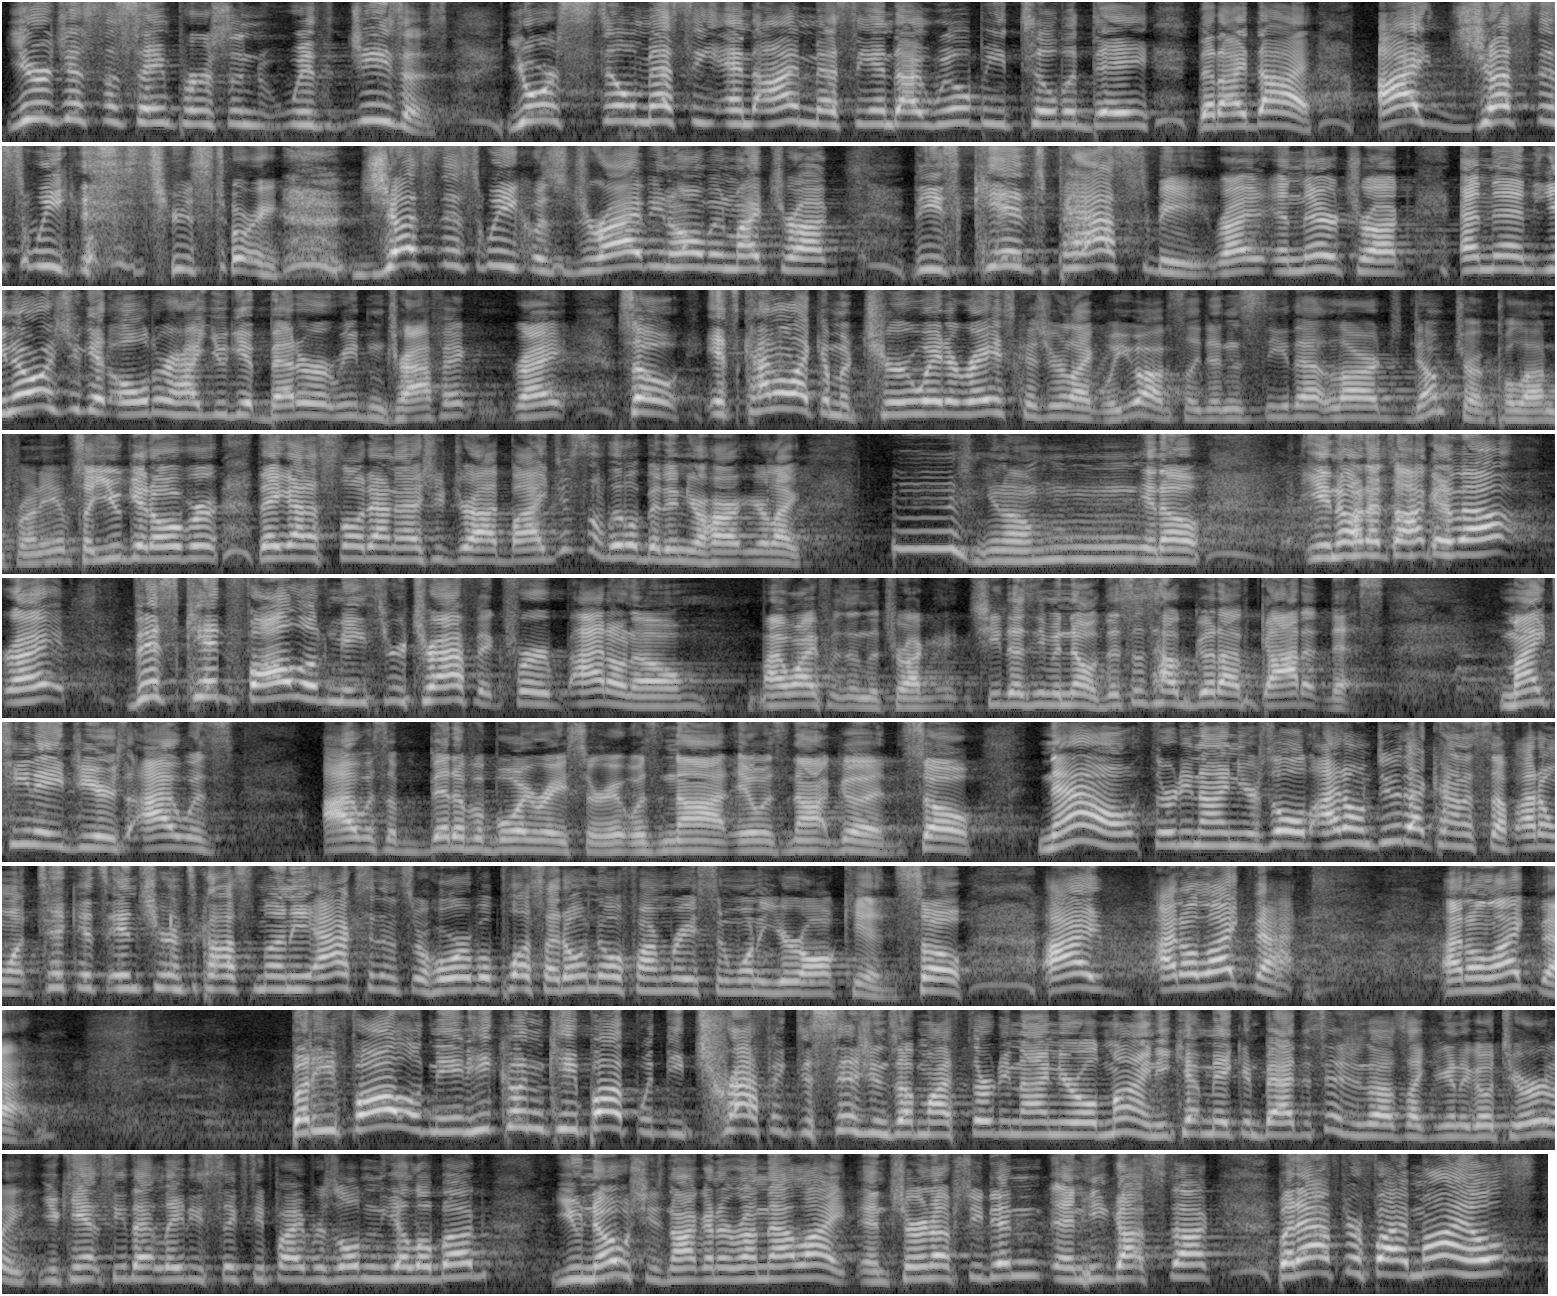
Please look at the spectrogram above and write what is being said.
You're just the same person with Jesus. You're still messy, and I'm messy, and I will be till the day that I die. I just this week, this is true story, just this week was driving home in my truck. These kids passed me, right, in their truck. And then, you know, as you get older, how you get better at reading traffic, right? So it's kind of like a mature way to race because you're like, well, you obviously didn't see that large dump truck pull out in front of you. So you get over, they got to slow down, and as you drive by, just a little bit in your heart, you're like, eh, you know, mm, you know. You know what I'm talking about, right? This kid followed me through traffic for, I don't know, my wife was in the truck. She doesn't even know. This is how good I've got at this. My teenage years, I was I was a bit of a boy racer. It was not, it was not good. So now, 39 years old, I don't do that kind of stuff. I don't want tickets, insurance costs money, accidents are horrible. Plus, I don't know if I'm racing one of your all kids. So I I don't like that. I don't like that. But he followed me and he couldn't keep up with the traffic decisions of my 39 year old mind. He kept making bad decisions. I was like, You're going to go too early. You can't see that lady 65 years old in the yellow bug? You know she's not going to run that light. And sure enough, she didn't, and he got stuck. But after five miles,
